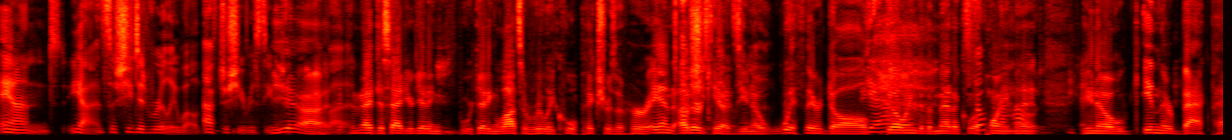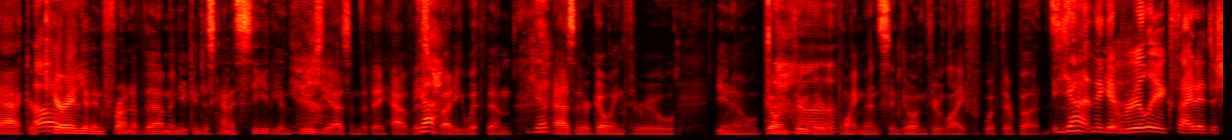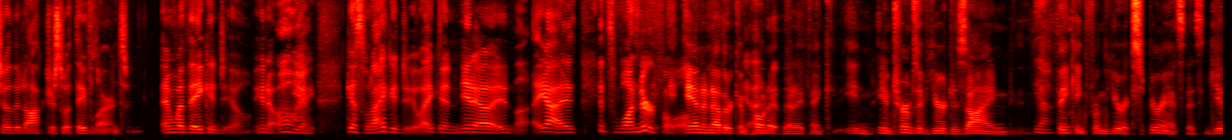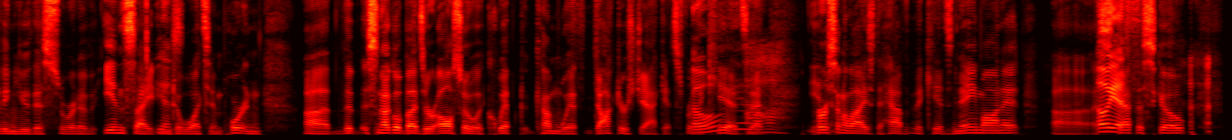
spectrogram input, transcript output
and yeah so she did really well after she received Yeah, bud. and I just add you're getting we're getting lots of really cool pictures of her and Oh, other kids, cute, you know, with their doll, Yeah, going to the medical so appointment, proud. you know, in their backpack or Oh, carrying it in front of them, and you can just kind of see the enthusiasm that they have this Yeah. buddy with them Yeah. as they're going through, you know, going through their Uh-huh. appointments and going through life with their buds. So- Yeah, and they get Yeah. really excited to show the doctors what they've learned and what they can do. You know, oh, Yeah. I guess what I could do. I can, you know, and, uh, yeah, it- it's wonderful. And another component that I think, in, in terms of your design, Yeah. thinking from your experience, that's giving you this sort of insight Yes. into what's important. Uh, the Snugglebuds are also equipped, come with doctor's jackets for the Oh, kids yeah. that Yeah. personalized to have the kid's name on it, uh, a Oh, yes.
